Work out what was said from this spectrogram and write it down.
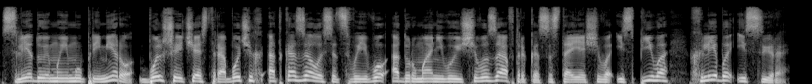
Следуя моему примеру, большая часть рабочих отказалась от своего одурманивающего завтрака, состоящего из пива, хлеба и сыра.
